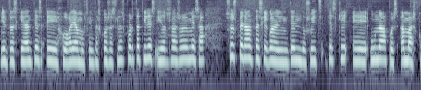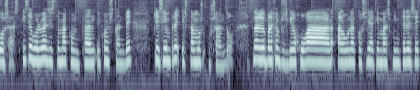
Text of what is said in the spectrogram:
Mientras que antes eh, jugaríamos ciertas cosas en las portátiles y otras en la sobremesa, su esperanza es que con la Nintendo Switch es que eh, una pues ambas cosas y se vuelva el sistema constante que siempre estamos usando. Claro, yo por ejemplo si quiero jugar alguna cosilla que más me interese,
